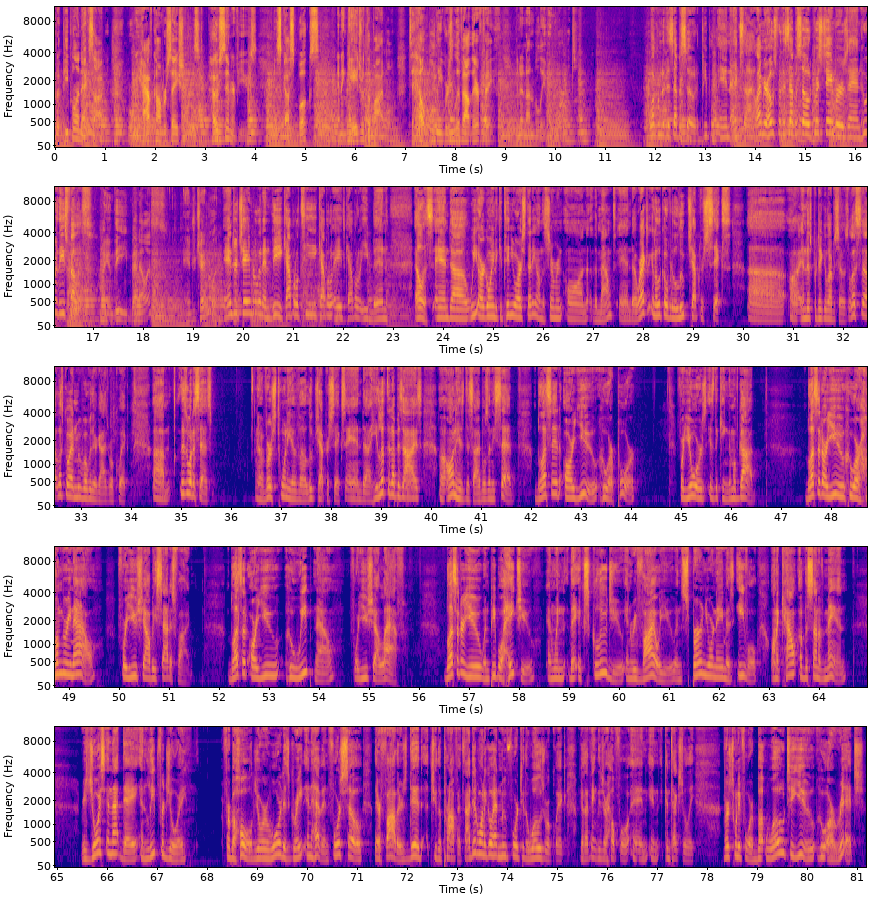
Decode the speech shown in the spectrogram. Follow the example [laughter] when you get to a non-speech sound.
Welcome to People in Exile, where we have conversations, host interviews, discuss books, and engage with the Bible to help believers live out their faith in an unbelieving world. Welcome to this episode of People in Exile. I'm your host for this episode, Chris Chambers, and who are these fellas? I am the Ben Ellis. Andrew Chamberlain. Andrew Chamberlain and the capital T, capital H, capital E, Ben Ellis. And uh, we are going to continue our study on the Sermon on the Mount. And uh, we're actually going to look over to Luke chapter 6 uh, uh, in this particular episode. So let's, uh, let's go ahead and move over there, guys, real quick. Um, this is what it says. Uh, verse 20 of uh, Luke chapter 6. And he lifted up his eyes on his disciples and he said, Blessed are you who are poor, for yours is the kingdom of God. Blessed are you who are hungry now, for you shall be satisfied. Blessed are you who weep now, for you shall laugh. Blessed are you when people hate you and when they exclude you and revile you and spurn your name as evil on account of the Son of Man. Rejoice in that day and leap for joy, for behold, your reward is great in heaven, for so their fathers did to the prophets. I did want to go ahead and move forward to the woes real quick because I think these are helpful in, in contextually. Verse 24, but woe to you who are rich,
